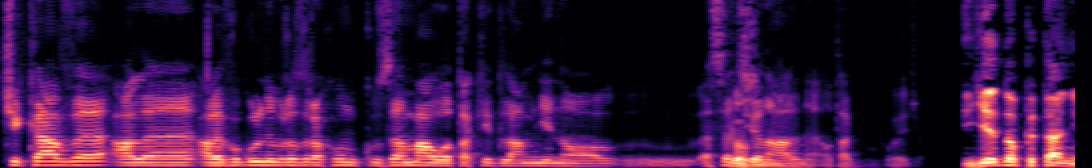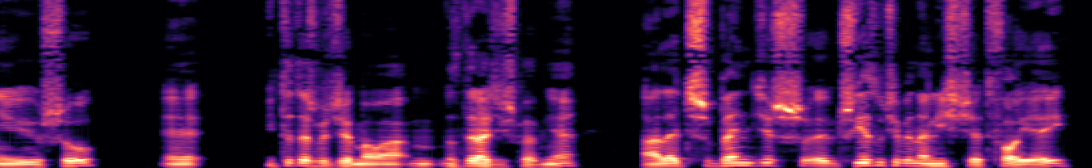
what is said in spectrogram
ciekawe, ale, ale w ogólnym rozrachunku za mało takie dla mnie, no, esencjonalne, o tak bym powiedział. Jedno pytanie, Juszu, e, i to też będzie mała, zdradzisz pewnie, ale czy będziesz, e, czy jest u ciebie na liście twojej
